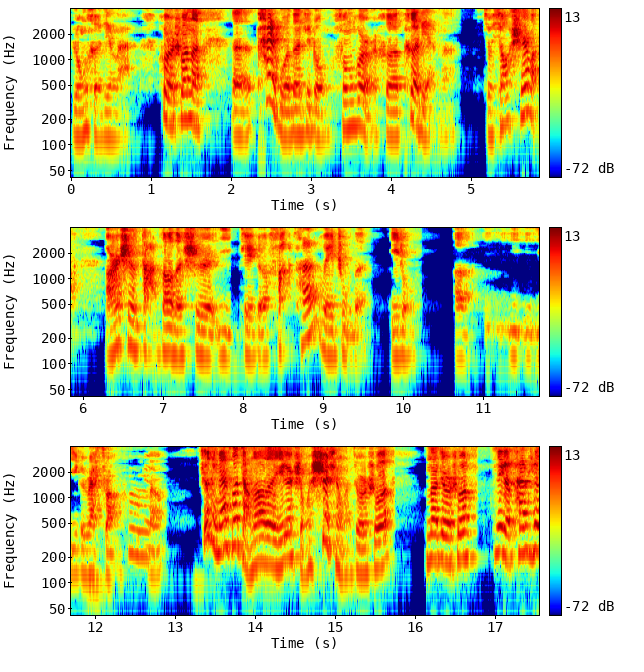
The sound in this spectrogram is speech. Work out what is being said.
融合进来，或者说呢，呃，泰国的这种风味儿和特点呢就消失了，而是打造的是以这个法餐为主的一种呃一一一一个 restaurant。嗯啊，这里面所讲到的一个什么事情呢？就是说，那就是说，这个餐厅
